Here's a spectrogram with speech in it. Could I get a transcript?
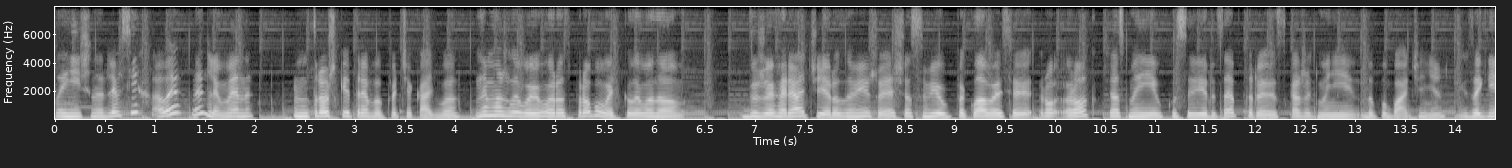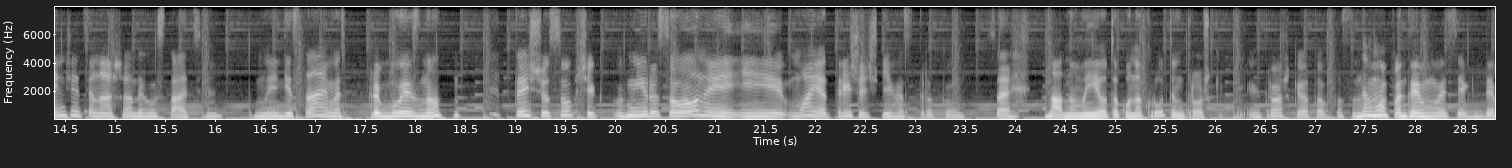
Логічно для всіх, але не для мене. Ну, трошки треба почекати, бо неможливо його розпробувати, коли воно дуже гаряче. Я розумію, що я зараз собі впекла весь ро- рот. Зараз мої вкусові рецептори скажуть мені до побачення. І закінчиться наша дегустація. Ми дізнаємось приблизно те, що супчик в міру солоний і має трішечки гостроту. Все. Ладно, ми її отаку накрутимо трошки. І трошки ото посидимо, подивимося, як де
